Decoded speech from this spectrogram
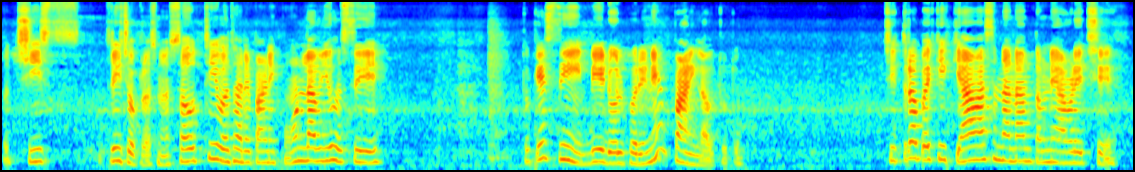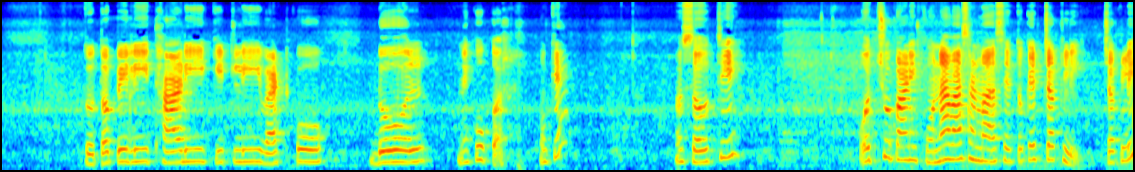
પછી ત્રીજો પ્રશ્ન, સૌથી વધારે પાણી કોણ લાવ્યું હશે? તો કે સિંહ, બે ડોલ ભરીને પાણી લાવતું હતું. ચિત્ર પૈકી કયા વાસણના નામ તમને આવડે છે? તો તપેલી, થાળી, કેટલી, વાટકો, ડોલ ને કુકર, ઓકે? સૌથી ઓછું પાણી કોના વાસણમાં હશે? તો કે ચકલી. ચકલી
